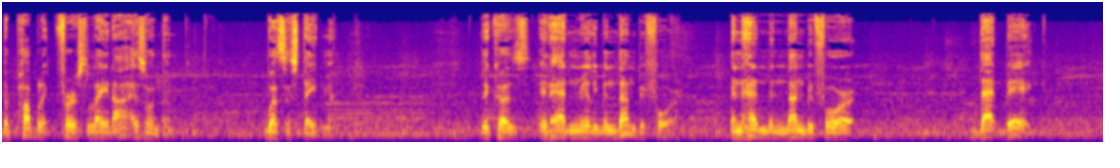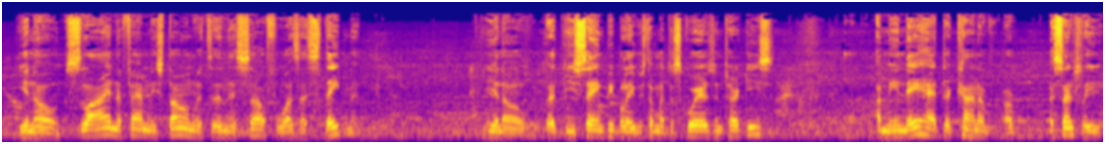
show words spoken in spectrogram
the public first laid eyes on them, was a statement because it hadn't really been done before, and it hadn't been done before that big. You know, Sly and the Family Stone within itself was a statement. You know, these same people they was talking about the squares and turkeys. I mean, they had to kind of uh, essentially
